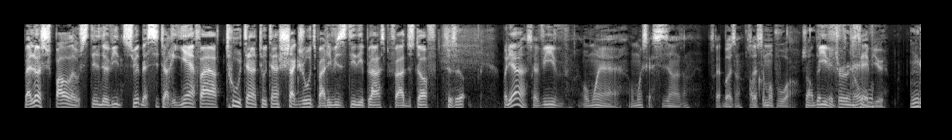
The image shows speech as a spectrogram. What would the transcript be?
Ben là, je parle au style de vie tout de suite. Ben si t'as rien à faire tout le temps, tout le temps, chaque jour, tu peux aller visiter des places puis faire du stuff. C'est ça. Ce serait vivre au moins, euh, au moins jusqu'à 6 ans. hein. Ce serait buzzant. Ce serait ça mon pouvoir. Genre de vivre Eternal. très vieux. Ok.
